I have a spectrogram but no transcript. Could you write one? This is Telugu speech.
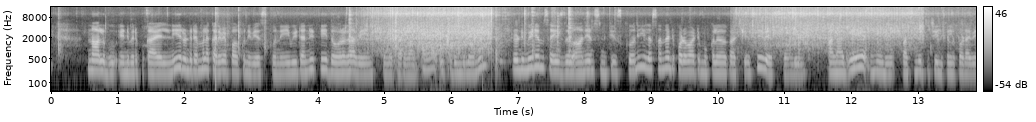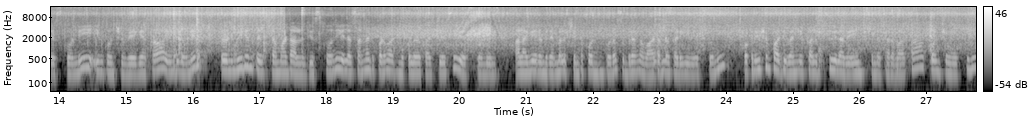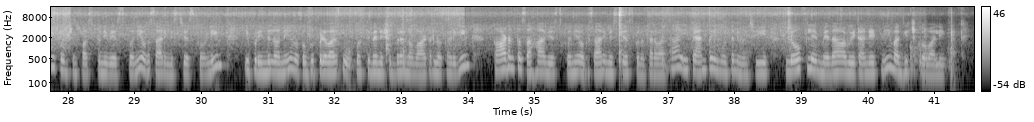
నాలుగు ఎండుమిరపకాయలని రెండు రెమ్మల కరివేపాకుని వేసుకుని వీటన్నిటిని దోరగా వేయించుకున్న తర్వాత ఇప్పుడు ఇందులోని రెండు మీడియం సైజు ఆనియన్స్ని తీసుకొని ఇలా సన్నటి పొడవాటి ముక్కలుగా కట్ చేసి వేసుకోండి. అలాగే మూడు పచ్చిమిర్చి చీలికలు కూడా వేసుకోండి. ఇవి కొంచెం వేగాక ఇందులోనే రెండు మీడియం సైజ్ టమాటాలను తీసుకొని ఇలా సన్నటి పొడవాటి ముక్కలుగా కట్ చేసి వేసుకోండి. అలాగే రెండు రెమ్మల చింతపొడిని కూడా శుభ్రంగా వాటర్లో కడిగి వేసుకొని ఒక నిమిషం పాటు ఇవన్నీ కలుపుతూ ఇలా వేయించుకున్న తర్వాత కొంచెం ఉప్పుని కొంచెం పసుపుని వేసుకొని ఒకసారి మిక్స్ చేసుకోండి. ఇప్పుడు ఇందులోనే ఒక గుప్పిడి వరకు కొత్తిమీరని శుభ్రంగా వాటర్లో కడిగి కాడలతో సహా వేసుకొని ఒకసారి మిక్స్ చేసుకున్న తర్వాత ఈ ప్యాన్పై మూతని ఉంచి లో ఫ్లేమ్ మీద వీటన్నిటిని మగ్గించుకోవాలి.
